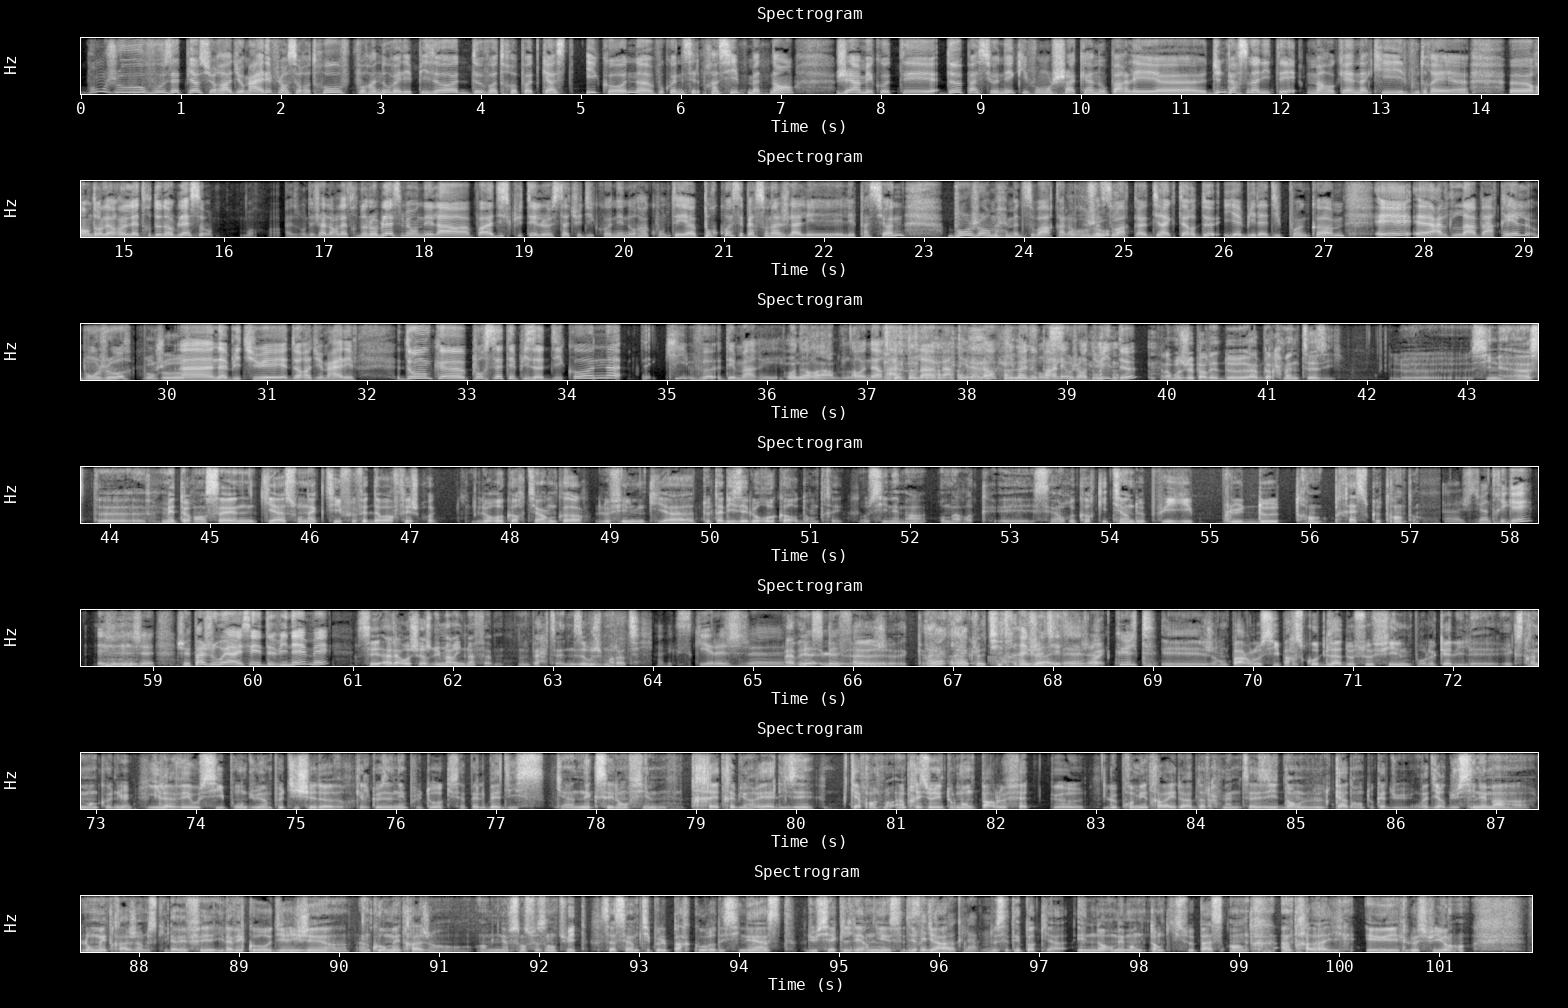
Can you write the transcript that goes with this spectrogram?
Bonjour, vous êtes bien sur Radio Ma'arif et on se retrouve pour un nouvel épisode de votre podcast Icône. Vous connaissez le principe maintenant. J'ai à mes côtés deux passionnés qui vont chacun nous parler euh, d'une personnalité marocaine à qui ils voudraient euh, euh, rendre leur lettre de noblesse elles ont déjà leur lettre de noblesse, mais on est là à, discuter le statut d'icône et nous raconter euh, pourquoi ces personnages-là les, les, passionnent. Bonjour Mohamed Zouak, alors Zouak, euh, directeur de yabiladi.com et euh, Abdullah Baqil, bonjour. Bonjour. Un habitué de Radio Ma'arif. Donc pour cet épisode d'icône, qui veut démarrer? Honneur à Abdullah. Honneur à Abdullah Baqil alors, qui va nous parler aujourd'hui de... Alors moi je vais parler de Abdelrahman Tazi le cinéaste, euh, metteur en scène, qui a son actif le fait d'avoir fait, je crois, le record tient encore, le film qui a totalisé le record d'entrée au cinéma au Maroc. Et c'est un record qui tient depuis plus de 30, presque 30 ans. Euh, je suis intriguée et je ne vais pas jouer à essayer de deviner, mais c'est à la recherche du mari de ma femme. Avec Skirj, euh, le, le fameux. Rien, que le titre déjà, culte. Et j'en parle aussi parce qu'au-delà de ce film pour lequel il est extrêmement connu, il avait aussi pondu un petit chef-d'œuvre quelques années plus tôt qui s'appelle Badis, qui est un excellent film, très très bien réalisé, qui a franchement impressionné tout le monde par le fait que le premier travail de Abdelrahman dans le cadre en tout cas du, on va dire du cinéma long métrage, hein, parce qu'il avait fait, il avait co-dirigé un, un, court métrage en, en 1968. Ça, c'est un petit peu le parcours des cinéastes du siècle dernier, c'est-à-dire il y a mm. de cette époque, il y a énormément de temps qui se passe entre un travail et le suivant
